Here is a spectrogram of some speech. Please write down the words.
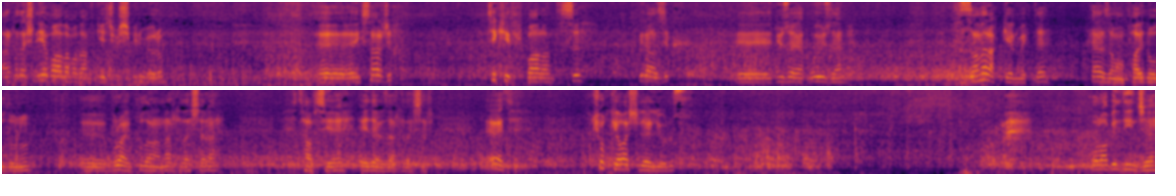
Arkadaş niye bağlamadan geçmiş bilmiyorum. Ee, Hisarcık Tekir bağlantısı birazcık e, düz ayak o yüzden hızlanarak gelmekte her zaman fayda olduğunu e, burayı kullanan arkadaşlara tavsiye ederiz arkadaşlar. Evet çok yavaş ilerliyoruz. Olabildiğince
